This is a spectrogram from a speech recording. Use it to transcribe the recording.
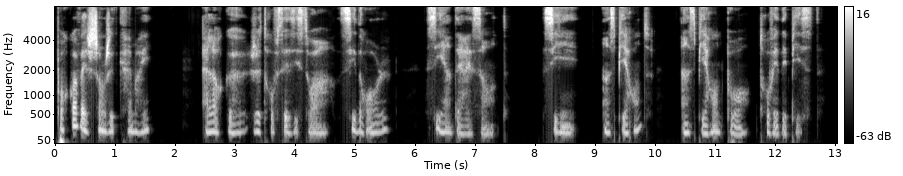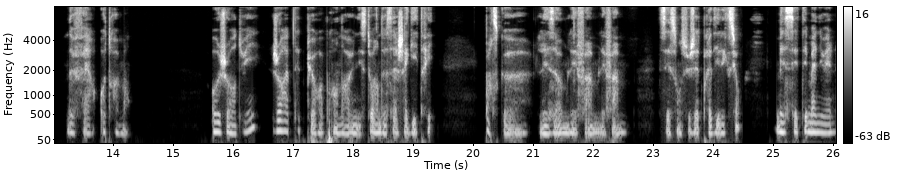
Pourquoi vais-je changer de crèmerie? Alors que je trouve ces histoires si drôles, si intéressantes, si inspirantes, inspirantes pour trouver des pistes, de faire autrement. Aujourd'hui, j'aurais peut-être pu reprendre une histoire de Sacha Guitry, parce que les hommes, les femmes, les femmes, c'est son sujet de prédilection, mais c'est Emmanuel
